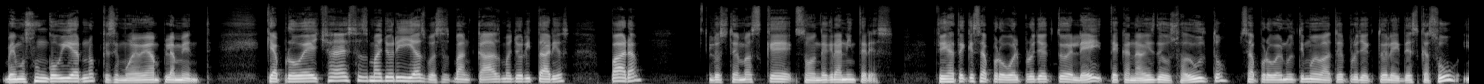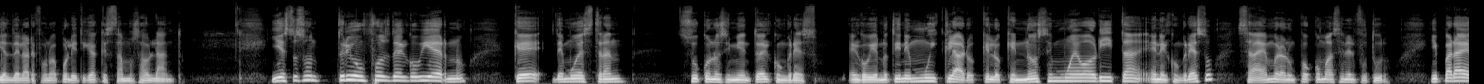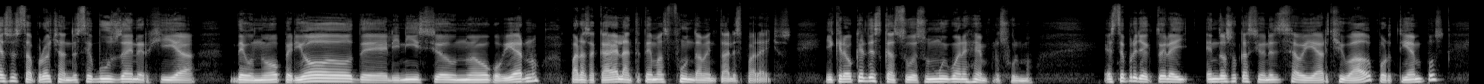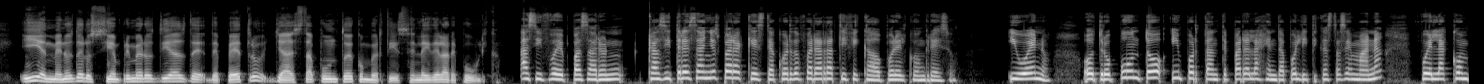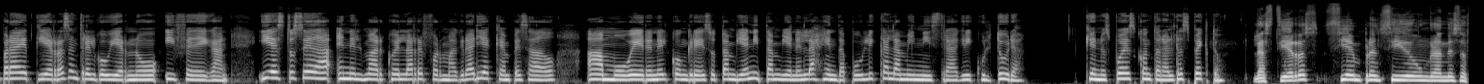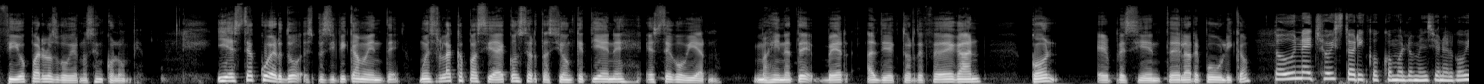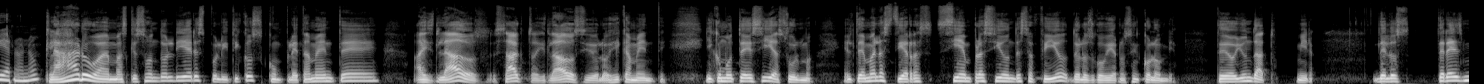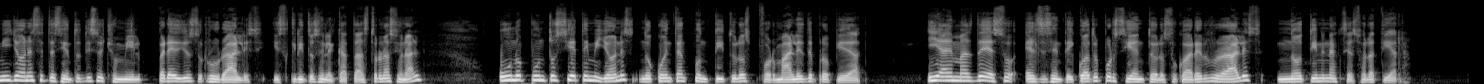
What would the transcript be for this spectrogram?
Vemos un gobierno que se mueve ampliamente, que aprovecha esas mayorías o esas bancadas mayoritarias para los temas que son de gran interés. Fíjate que se aprobó el proyecto de ley de cannabis de uso adulto, se aprobó en último debate el proyecto de ley de Escazú y el de la reforma política que estamos hablando. Y estos son triunfos del gobierno que demuestran su conocimiento del Congreso. El gobierno tiene muy claro que lo que no se mueva ahorita en el Congreso se va a demorar un poco más en el futuro. Y para eso está aprovechando ese bus de energía de un nuevo periodo, del inicio de un nuevo gobierno, para sacar adelante temas fundamentales para ellos. Y creo que el de Escazú es un muy buen ejemplo, Zulma. Este proyecto de ley en dos ocasiones se había archivado por tiempos y en menos de los 100 primeros días de, de Petro ya está a punto de convertirse en ley de la República. Así fue, pasaron casi tres años para que este acuerdo fuera ratificado por el Congreso. Y bueno, otro punto importante para la agenda política esta semana fue la compra de tierras entre el gobierno y Fedegan. Y esto se da en el marco de la reforma agraria que ha empezado a mover en el Congreso también y también en la agenda pública la ministra de Agricultura. ¿Qué nos puedes contar al respecto? Las tierras siempre han sido un gran desafío para los gobiernos en Colombia. Y este acuerdo específicamente muestra la capacidad de concertación que tiene este gobierno. Imagínate ver al director de Fedegan con el presidente de la República. Todo un hecho histórico, como lo menciona el gobierno, ¿no? Claro, además que son dos líderes políticos completamente aislados, exacto, aislados ideológicamente. Y como te decía, Zulma, el tema de las tierras siempre ha sido un desafío de los gobiernos en Colombia. Te doy un dato, mira, de los 3.718.000 predios rurales inscritos en el Catastro Nacional, 1.7 millones no cuentan con títulos formales de propiedad. Y además de eso, el 64% de los hogares rurales no tienen acceso a la tierra.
